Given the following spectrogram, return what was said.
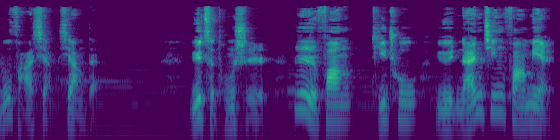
无法想象的。与此同时，日方提出与南京方面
